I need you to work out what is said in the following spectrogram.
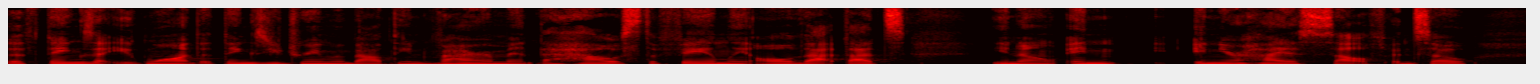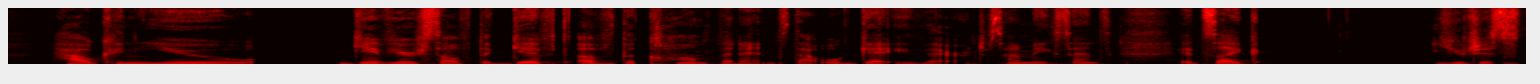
the things that you want, the things you dream about, the environment, the house, the family, all of that. That's, you know, in in your highest self. And so how can you give yourself the gift of the confidence that will get you there? Does that make sense? It's like you just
